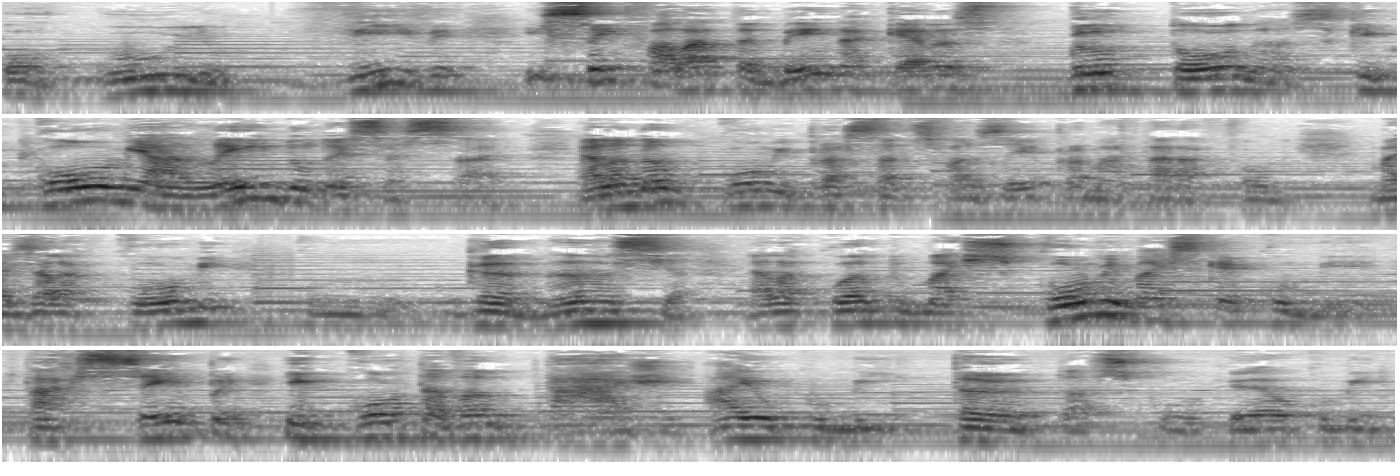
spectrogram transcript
orgulho, vivem, e sem falar também naquelas glutonas que come além do necessário. Ela não come para satisfazer, para matar a fome, mas ela come com ganância. Ela quanto mais come, mais quer comer. Está sempre e conta vantagem. Ah, eu comi tanto as coisas, eu comi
